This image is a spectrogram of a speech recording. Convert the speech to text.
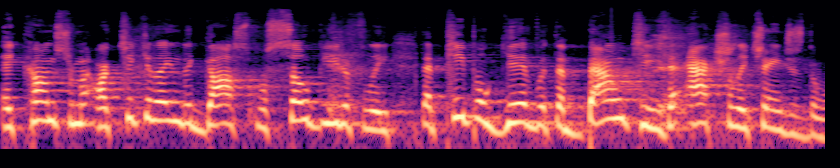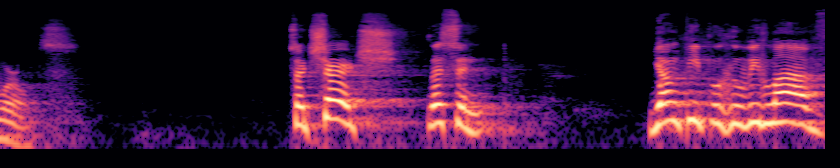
It comes from articulating the gospel so beautifully that people give with the bounty that actually changes the world. So, church, listen, young people who we love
